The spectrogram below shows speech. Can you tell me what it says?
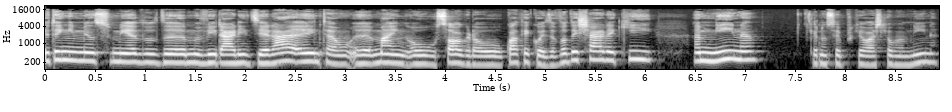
Eu tenho imenso medo de me virar e dizer: Ah, então, eh, mãe ou sogra ou qualquer coisa, vou deixar aqui a menina, que eu não sei porque eu acho que é uma menina,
